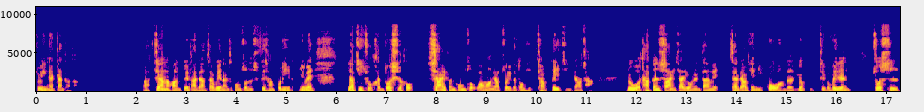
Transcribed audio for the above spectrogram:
就应该干掉他，啊，这样的话对大家在未来的工作呢是非常不利的。因为要记住，很多时候下一份工作往往要做一个东西叫背景调查。如果他跟上一家用人单位在了解你过往的用这个为人做事，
